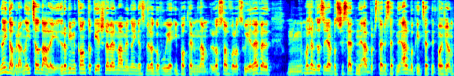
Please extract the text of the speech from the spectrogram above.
no i dobra, no i co dalej? Robimy konto, pierwszy level mamy, no i nas wylogowuje i potem nam losowo losuje level. Mm, Możemy dostać albo 300, albo 400, albo 500 poziom.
